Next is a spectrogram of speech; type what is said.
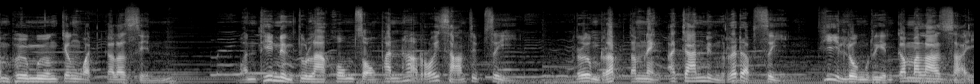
อำเภอเมืองจังหวัดกาลสินวันที่ 1 ตุลาคม 2534 เริ่มรับตำแหน่งอาจารย์หนึ่งระดับ 4 ที่โรงเรียนกำมลาไสย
